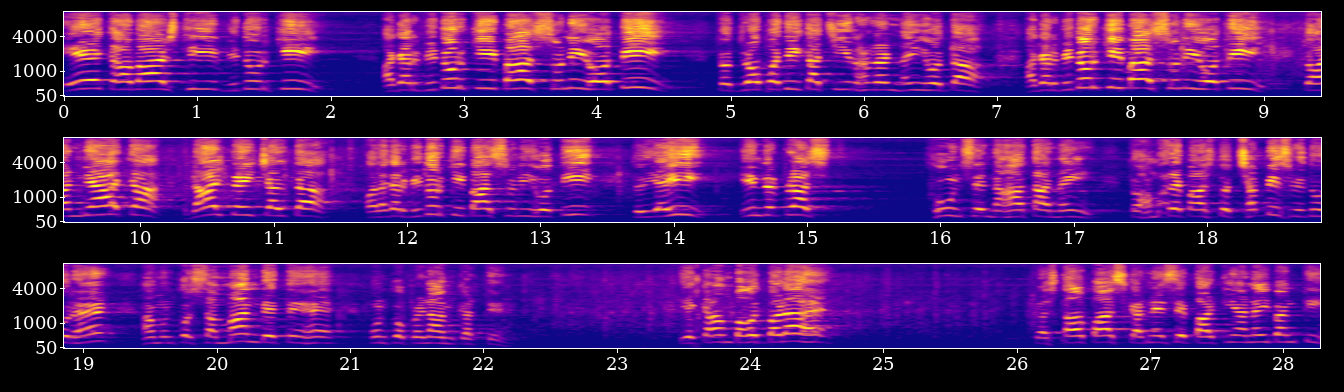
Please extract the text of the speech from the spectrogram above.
एक आवाज़ थी विदुर की, अगर विदुर की बात सुनी होती तो द्रौपदी का चीरहरण नहीं होता। अगर विदुर की बात सुनी होती तो अन्याय का राज नहीं चलता। और अगर विदुर की बात सुनी होती तो यही इंद्रप्रस्थ खून से नहाता नहीं। तो हमारे पास तो 26 विदुर हैं, हम उनको सम्मान देते हैं, उनको प्रणाम करते हैं। ये काम बहुत बड़ा है। प्रस्ताव पास करने से पार्टियाँ नहीं बनती।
